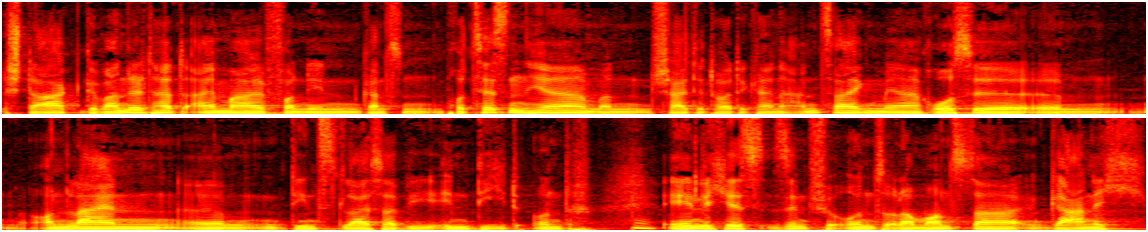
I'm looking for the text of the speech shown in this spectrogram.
stark gewandelt hat. Einmal von den ganzen Prozessen her. Man schaltet heute keine Anzeigen mehr. Große ähm, Online-Dienstleister ähm, wie Indeed und mhm. ähnliches sind für uns oder Monster gar nicht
